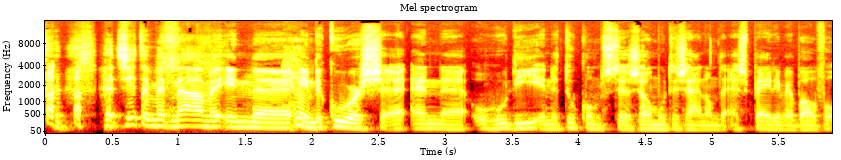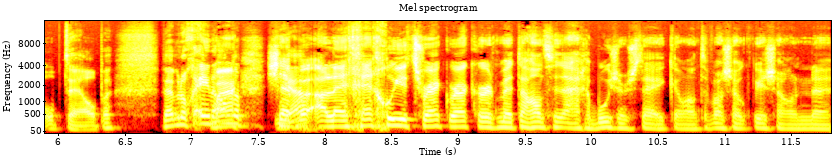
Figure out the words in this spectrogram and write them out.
het, zit er met name in, uh, in de koers. Uh, en hoe die in de toekomst zo moeten zijn om de SP er weer bovenop te helpen. We hebben nog één maar ander... Ze hebben alleen geen goede track record met de hand in eigen boezem steken. Want er was ook weer zo'n uh,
